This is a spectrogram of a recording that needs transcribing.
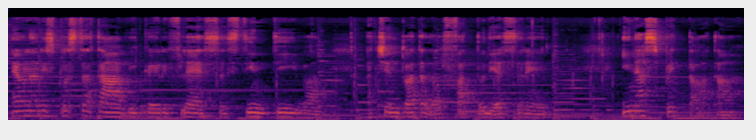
È una risposta atavica, riflessa, istintiva, accentuata dal fatto di essere inaspettata,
